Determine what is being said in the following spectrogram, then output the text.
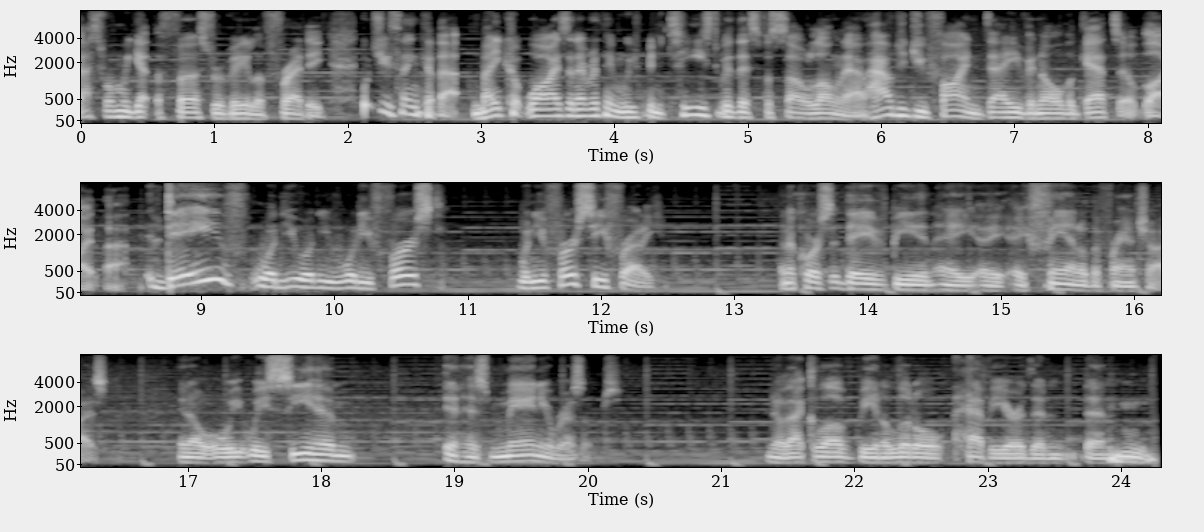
that's when we get the first reveal of Freddy. What do you think of that, makeup wise and everything? We've been teased with this for so long now. How did you find Dave in all the get up like that? Dave, when you when you when you first when you first see Freddy, and of course Dave being a, a, a fan of the franchise, you know we, we see him in his mannerisms. You know that glove being a little heavier than than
